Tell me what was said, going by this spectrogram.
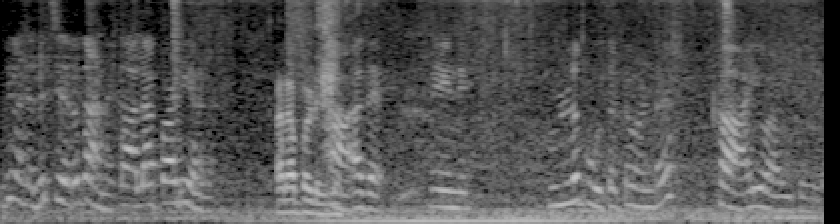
ഇത് കണ്ടത് ചെറുതാണ് കാലാപ്പാടിയാണ്. കാലാപ്പാടി ആ അതെ. വേണ്ടി ഫുള്ള് പൂത്തിട്ടുകൊണ്ട് കായും ആയിട്ടുണ്ട്.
